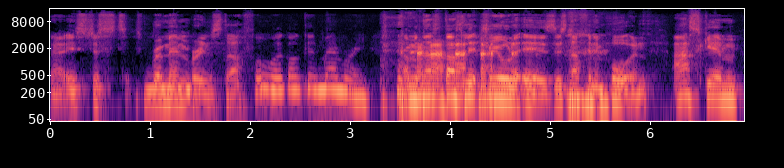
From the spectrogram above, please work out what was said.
it's just remembering stuff. Oh, I got good memory. I mean, that's that's literally all it is. It's nothing important. Ask him,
